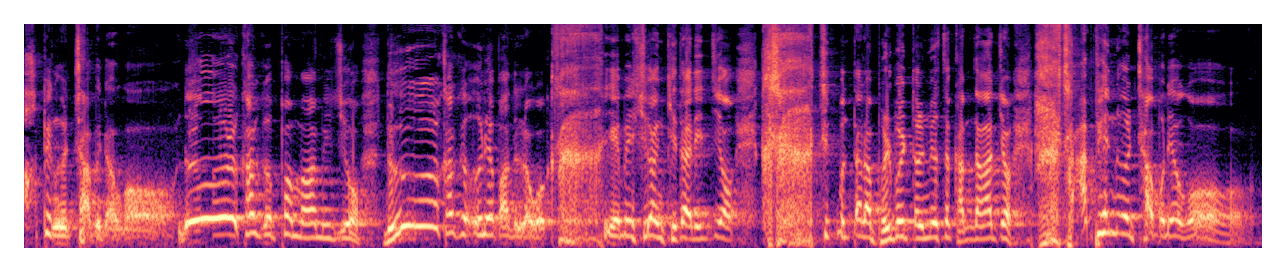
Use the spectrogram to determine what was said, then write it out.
앞에 있는 걸 잡으려고 늘 갈급한 마음이지요 늘 갈급 은혜 받으려고 아, 예배 시간 기다리지요 아, 직분 따라 벌벌 떨면서 감당하죠 아, 앞에 있는 걸 잡으려고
